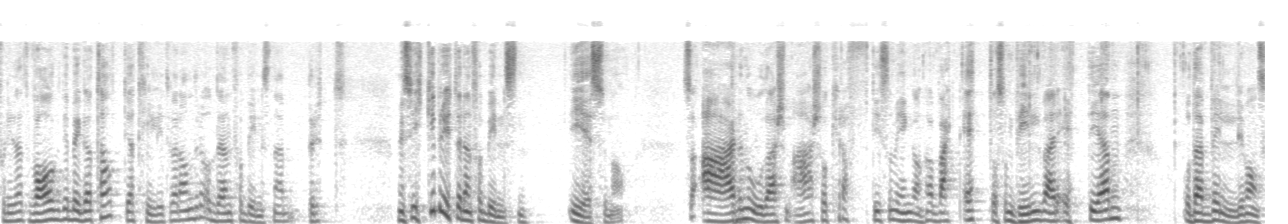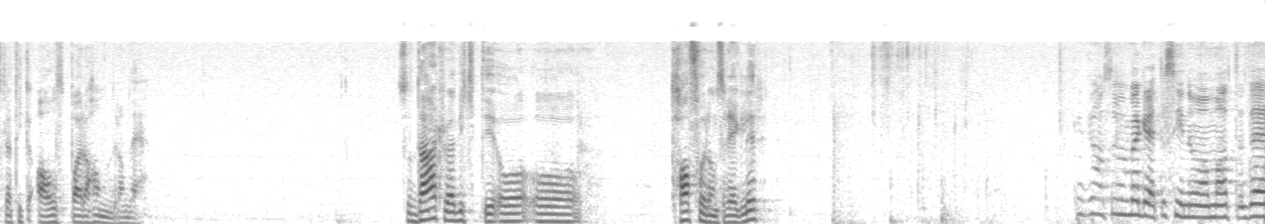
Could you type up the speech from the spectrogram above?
Fordi det er et valg de begge har tatt, de har tilgitt hverandre, og den forbindelsen er brutt. Men hvis vi ikke bryter den forbindelsen i Jesu navn, så er det noe der som er så kraftig, som en gang har vært ett, og som vil være ett igjen. Og det er veldig vanskelig at ikke alt bare handler om det. Så der tror jeg det er viktig å, å ta forhåndsregler. Det kan også være greit å si noe om at det,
